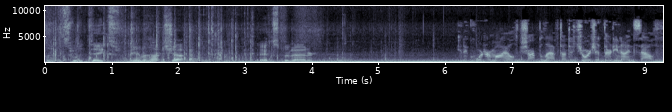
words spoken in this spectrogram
that's what it takes being a hot shot expediter. In a quarter mile, sharp left onto Georgia 39 South.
